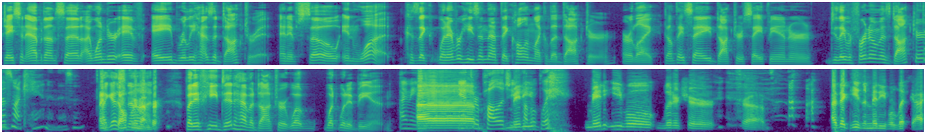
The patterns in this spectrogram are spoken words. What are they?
Jason Abaddon said, "I wonder if Abe really has a doctorate, and if so, in what?" Because like whenever he's in that, they call him like the Doctor, or like don't they say Doctor Sapien, or do they refer to him as Doctor? That's not canon, is it? I guess don't not. remember. But if he did have a doctorate, what what would it be in? I mean, Um, anthropology medi- probably. medieval literature. Uh, I think he's a medieval lit guy.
